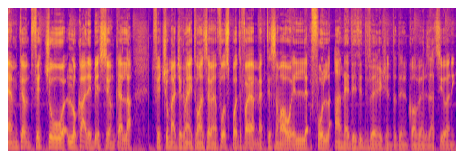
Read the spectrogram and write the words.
ehm, kemm tfittxu lokali biss jonkella Tfittxu Magic 917 fuq Spotify hemmhekk tisimgħu il-full unedited version ta' din il-konverzazzjoni.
